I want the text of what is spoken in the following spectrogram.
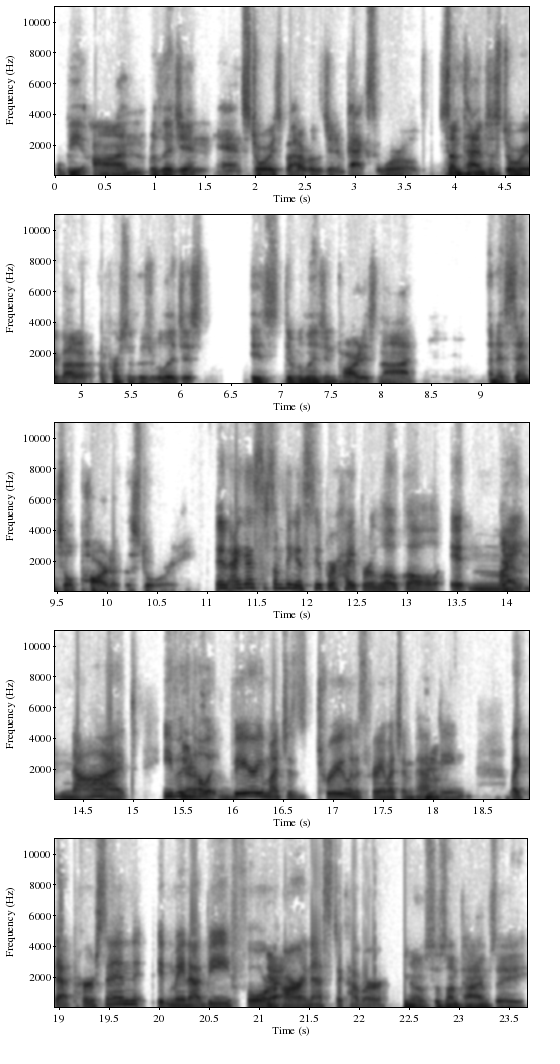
will be on religion and stories about how religion impacts the world. Sometimes a story about a, person who's religious is the religion part is not an essential part of the story. And I guess if something is super hyper local, it might yeah. not, even yes. though it very much is true and it's very much impacting mm. Like that person, it may not be for yeah. RNS to cover. You know, so sometimes a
